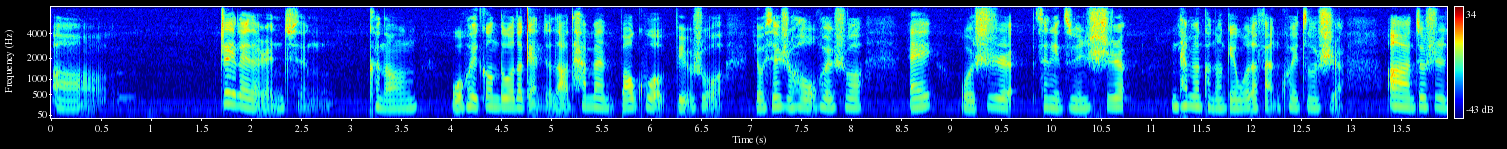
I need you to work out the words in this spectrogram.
呃，这一类的人群，可能我会更多的感觉到他们，包括比如说，有些时候我会说，哎，我是心理咨询师，他们可能给我的反馈就是。啊，就是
